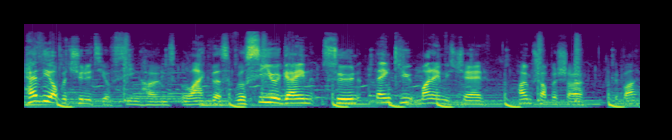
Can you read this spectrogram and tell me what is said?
have the opportunity of seeing homes like this. We'll see you again soon. Thank you. My name is Chad, Home Shopper Show. Goodbye.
